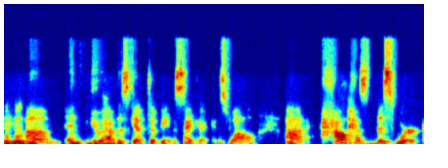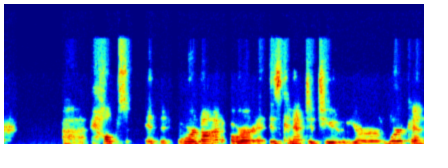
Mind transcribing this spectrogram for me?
mm-hmm. um, and you have this gift of being a psychic as well. Uh, how has this work uh, helped it, or not, or is connected to your work and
